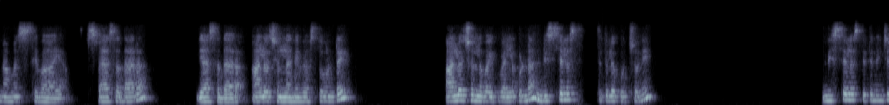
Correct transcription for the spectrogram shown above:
నమ శివాయ. శ్వాసధార వ్యాసధార ఆలోచనలు అనేవి వస్తూ ఉంటాయి. ఆలోచనల వైపు వెళ్ళకుండా నిశ్చల స్థితిలో కూర్చొని నిశ్చల స్థితి నుంచి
